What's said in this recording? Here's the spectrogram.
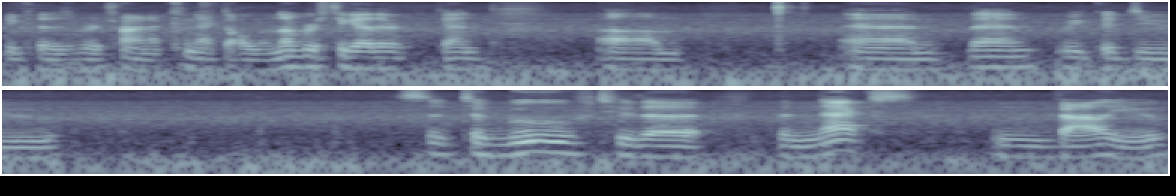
because we're trying to connect all the numbers together again. Um, and then we could do, so to move to the, the next value,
